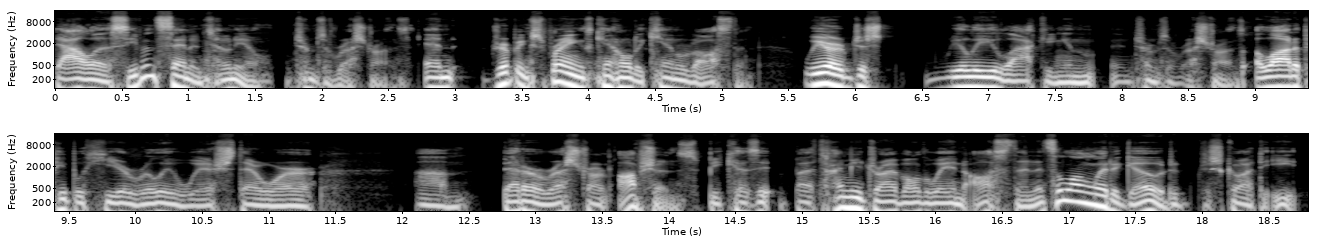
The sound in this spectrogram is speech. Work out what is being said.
Dallas, even San Antonio in terms of restaurants. And Dripping Springs can't hold a candle to Austin. We are just really lacking in, in terms of restaurants. A lot of people here really wish there were um, better restaurant options because it by the time you drive all the way into Austin, it's a long way to go to just go out to eat.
